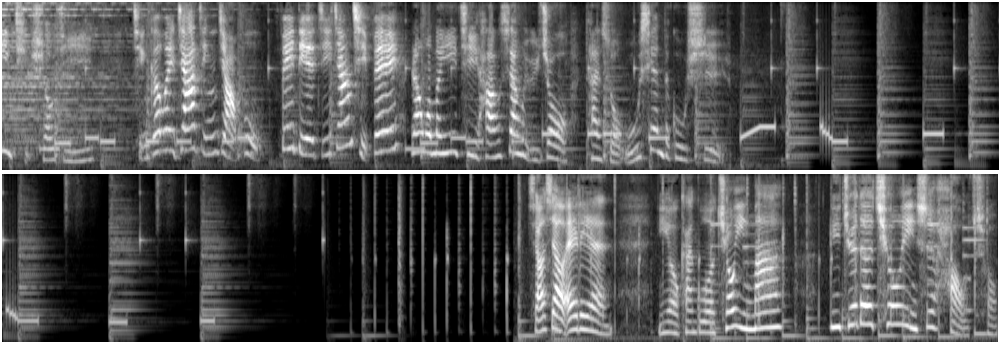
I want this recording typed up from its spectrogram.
一起收集，请各位加紧脚步，飞碟即将起飞，让我们一起航向宇宙，探索无限的故事。小小 Alien，你有看过蚯蚓吗？你觉得蚯蚓是好虫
